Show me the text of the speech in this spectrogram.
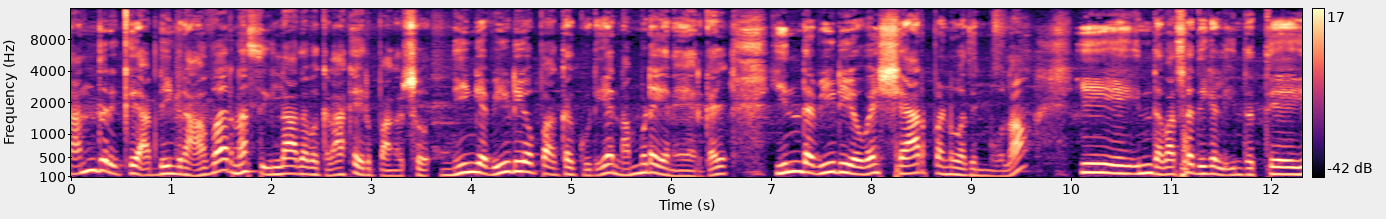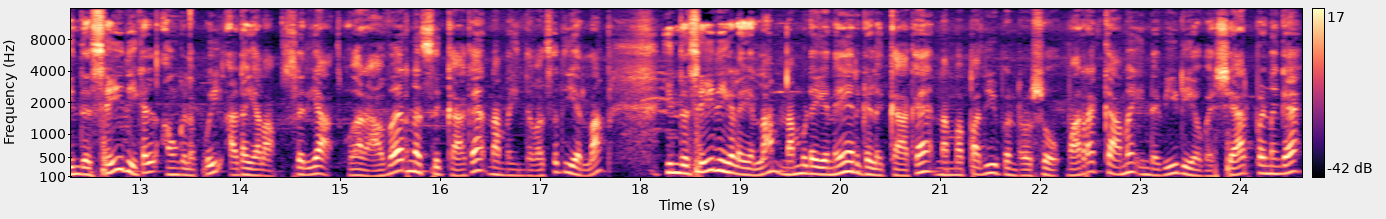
தந்திருக்கு அப்படிங்கிற அவேர்னஸ் இல்லாதவர்களாக இருப்பாங்க. ஸோ நீங்கள் வீடியோ பார்க்கக்கூடிய நம்முடைய நேயர்கள் இந்த வீடியோவை ஷேர் பண்ணுவதன் மூலம் இந்த வசதிகள் இந்த தே இந்த செய்திகள் அவங்கள போய் அடையலாம். சரியா? ஒரு அவேர்னஸுக்காக நம்ம இந்த வசதியெல்லாம் இந்த செய்திகளை எல்லாம் நம்முடைய நேயர்களுக்காக நம்ம பதிவு பண்ணுறோம் ஸோ மறக்காமல் இந்த வீடியோவை ஷேர் பண்ணுங்கள்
